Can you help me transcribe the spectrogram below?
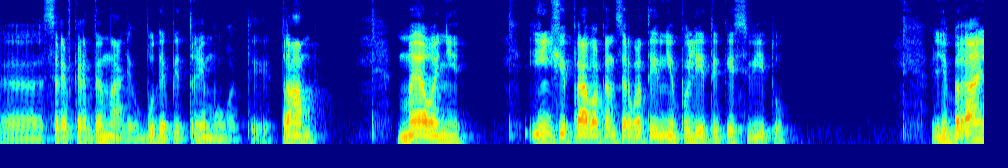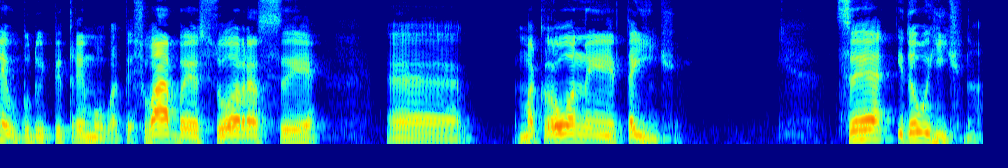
е, серед кардиналів буде підтримувати Трамп, Мелані, інші правоконсервативні політики світу. Лібералів будуть підтримувати Шваби, Сороси, е, Макрони та інші. Це ідеологічна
